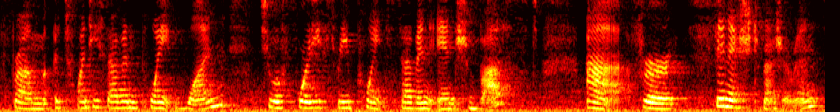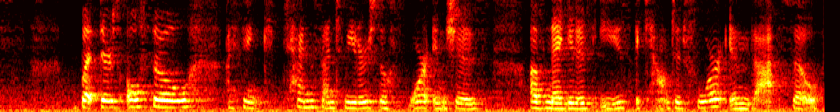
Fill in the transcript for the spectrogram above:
from a 27.1 to a 43.7 inch bust uh, for finished measurements, but there's also, I think, 10 centimeters, so four inches of negative ease accounted for in that. So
